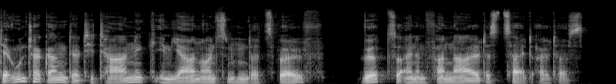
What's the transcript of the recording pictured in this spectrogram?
Der Untergang der Titanic im Jahr 1912 wird zu einem Fanal des Zeitalters,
